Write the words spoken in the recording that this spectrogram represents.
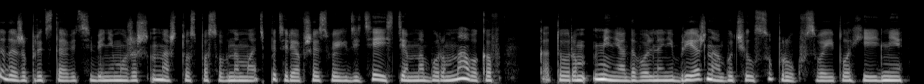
Ты даже представить себе не можешь, на что способна мать, потерявшая своих детей с тем набором навыков, которым меня довольно небрежно обучил супруг в свои плохие дни.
